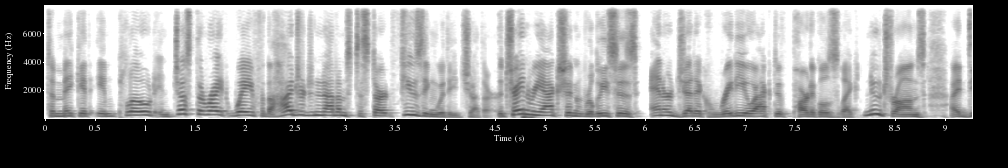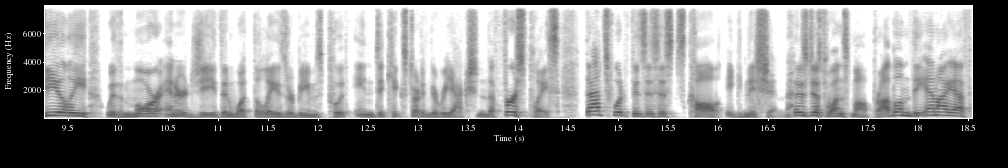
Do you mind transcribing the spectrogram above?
to make it implode in just the right way for the hydrogen atoms to start fusing with each other. The chain reaction releases energetic radioactive particles like neutrons, ideally with more energy than what the laser beams put into kickstarting the reaction in the first place. That's what physicists call ignition. There's just one small problem. The NIF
